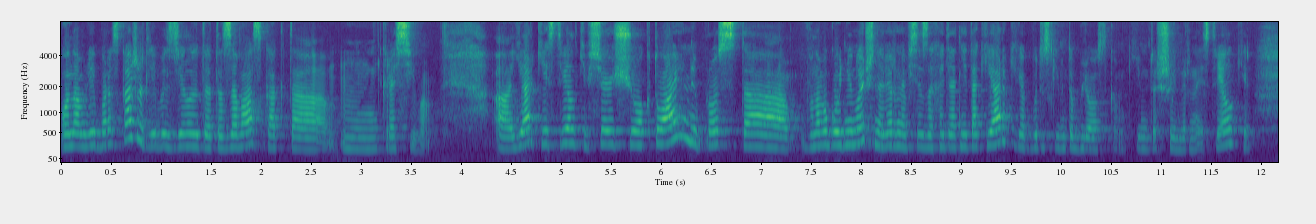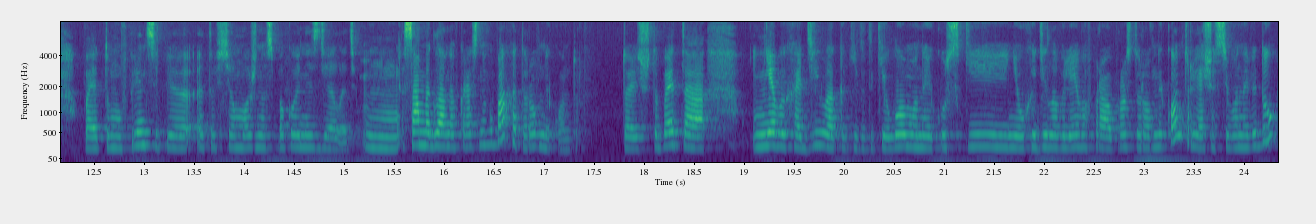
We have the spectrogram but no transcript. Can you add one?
Он вам либо расскажет, либо сделает это за вас как-то красиво. А, Яркие стрелки все еще актуальны, просто в новогоднюю ночь, наверное, все захотят не так яркие, как будто с каким-то блеском, какие-то шиммерные стрелки. Поэтому, в принципе, это все можно спокойно сделать. Самое главное в красных губах это ровный контур. То есть, чтобы это не выходило какие-то такие ломаные куски, не уходило влево, вправо, просто ровный контур. Я сейчас его наведу,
